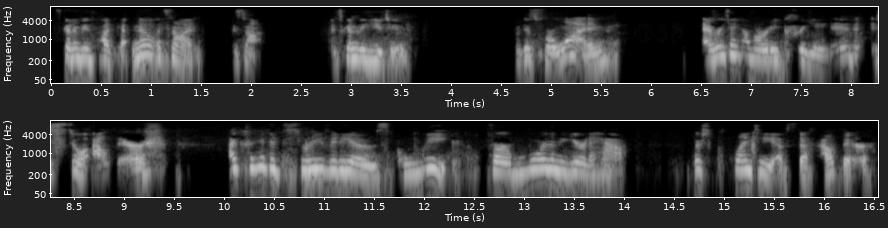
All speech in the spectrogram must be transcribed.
it's going to be the podcast. No, it's not. It's not. It's going to be YouTube. Because for one, everything I've already created is still out there. I created three videos a week for more than a year and a half there's plenty of stuff out there.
